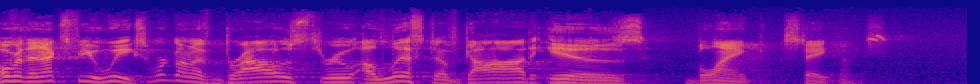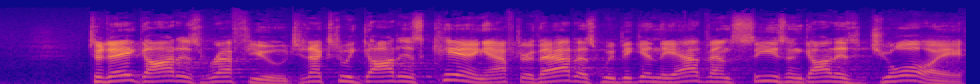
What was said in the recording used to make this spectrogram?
Over the next few weeks, we're going to browse through a list of God is blank statements. Today, God is refuge. Next week, God is king. After that, as we begin the Advent season, God is joy,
